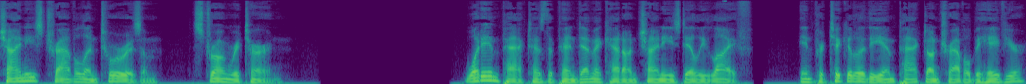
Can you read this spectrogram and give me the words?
Chinese travel and tourism, strong return. What impact has the pandemic had on Chinese daily life? In particular, the impact on travel behavior?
